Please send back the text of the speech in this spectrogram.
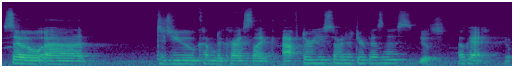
so, uh, did you come to Christ like after you started your business? Yes, Okay. Yep.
